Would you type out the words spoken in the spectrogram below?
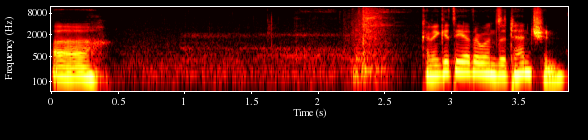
Uh... Can I get the other one's attention?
